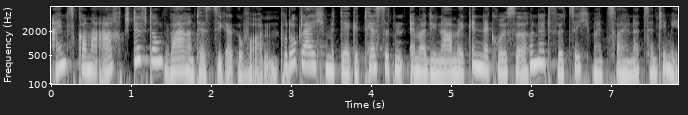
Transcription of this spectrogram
1,8 Stiftung Warentestsieger geworden. Produktgleich mit der getesteten Emma Dynamik in der Größe 140 x 200 cm.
